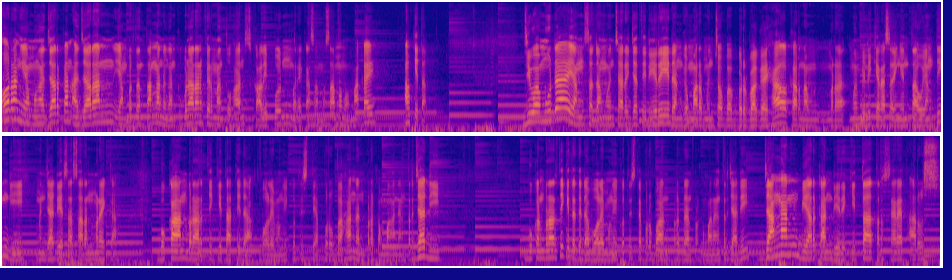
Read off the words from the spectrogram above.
orang yang mengajarkan ajaran yang bertentangan dengan kebenaran firman Tuhan sekalipun mereka sama-sama memakai Alkitab. Jiwa muda yang sedang mencari jati diri dan gemar mencoba berbagai hal karena memiliki rasa ingin tahu yang tinggi menjadi sasaran mereka. Bukan berarti kita tidak boleh mengikuti setiap perubahan dan perkembangan yang terjadi, bukan berarti kita tidak boleh mengikuti setiap perubahan dan perkembangan yang terjadi. Jangan biarkan diri kita terseret arus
